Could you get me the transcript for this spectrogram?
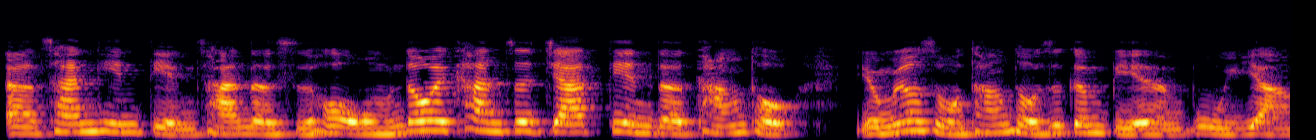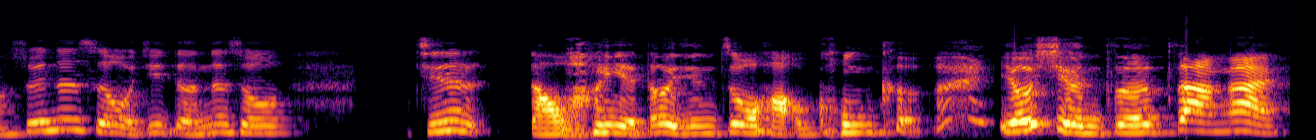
呃餐厅点餐的时候，我们都会看这家店的汤头有没有什么汤头是跟别人不一样。所以那时候我记得那时候其实老王也都已经做好功课，有选择障碍，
